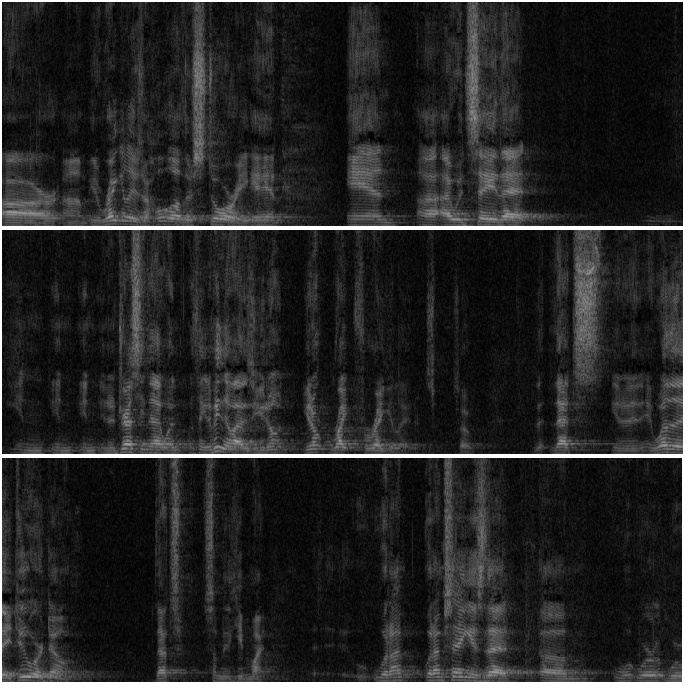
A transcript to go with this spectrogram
are um, you know, regulators are a whole other story, and and uh, I would say that in, in, in, in addressing that, one thing to think about is you don't you don't write for regulators. So that's you know, and whether they do or don't, that's something to keep in mind. What I'm, what I'm saying is that um, we're, we're,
